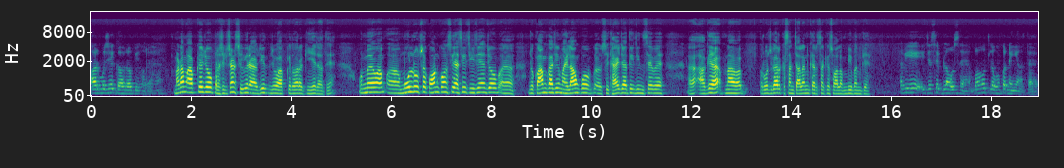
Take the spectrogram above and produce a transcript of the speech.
और मुझे गौरव भी हो रहा है। मैडम, आपके जो प्रशिक्षण शिविर आयोजित जो आपके द्वारा किए जाते हैं, उनमें मूल रूप से कौन कौन सी ऐसी चीज़ें हैं जो जो कामकाजी महिलाओं को सिखाई जाती जिनसे वे आगे अपना रोज़गार का संचालन कर सके, स्वावलंबी बन के। अब ये जैसे ब्लाउज है, बहुत लोगों को नहीं आता है।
